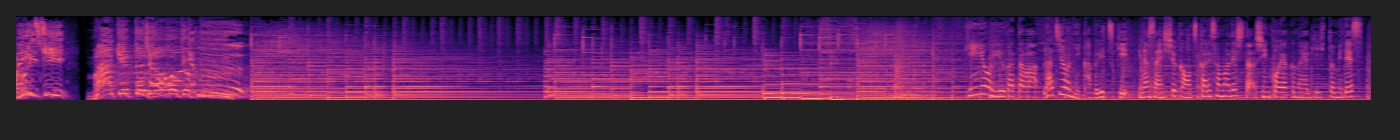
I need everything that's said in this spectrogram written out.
かぶりつきマーケット情報局。金曜夕方はラジオにかぶりつき皆さん1週間お疲れ様でした。進行役の八木ひとみです。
